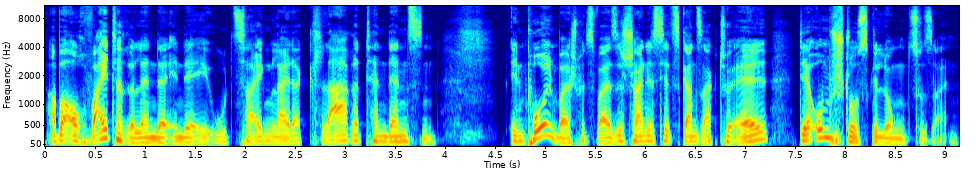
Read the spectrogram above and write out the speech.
Aber auch weitere Länder in der EU zeigen leider klare Tendenzen. In Polen beispielsweise scheint es jetzt ganz aktuell der Umstoß gelungen zu sein.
